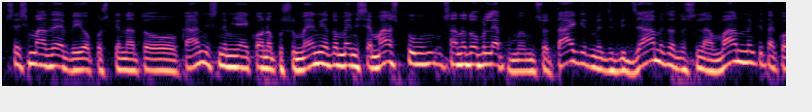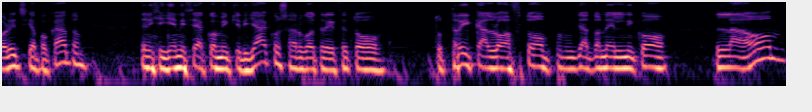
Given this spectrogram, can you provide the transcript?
Σε σημαδεύει όπως και να το κάνεις. Είναι μια εικόνα που σου μένει. Εδώ μένεις σε εμάς που σαν να το βλέπουμε. Μητσοτάκης με τις πιτζάμες να το συλλαμβάνουν και τα κορίτσια από κάτω. Δεν είχε γεννηθεί ακόμη ο Κυριάκος. Αργότερα ήρθε το, το τρίκαλο αυτό για τον ελληνικό λαό.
